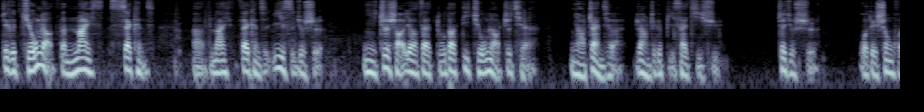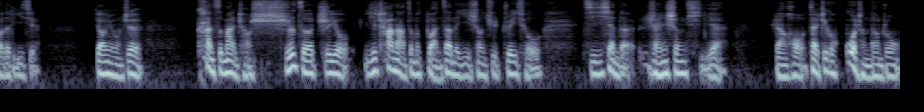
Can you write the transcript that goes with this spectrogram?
这个九秒 the ninth seconds 啊 ninth seconds 意思就是你至少要在读到第九秒之前你要站起来让这个比赛继续，这就是我对生活的理解，要用这。看似漫长，实则只有一刹那这么短暂的一生，去追求极限的人生体验。然后在这个过程当中，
